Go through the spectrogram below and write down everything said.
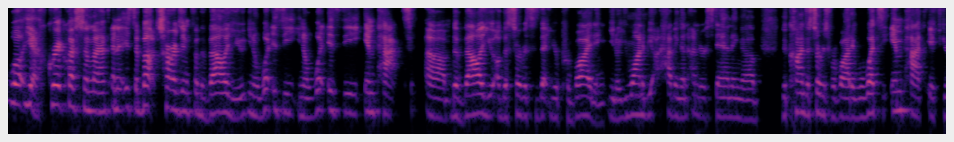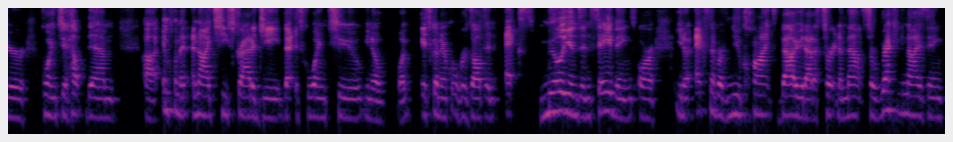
Well, yeah, great question, Lance. And it's about charging for the value. You know, what is the, you know, what is the impact, um, the value of the services that you're providing? You know, you want to be having an understanding of the kinds of service providing. Well, what's the impact if you're going to help them uh, implement an IT strategy that is going to, you know, what it's going to result in X millions in savings or, you know, X number of new clients valued at a certain amount. So recognizing,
